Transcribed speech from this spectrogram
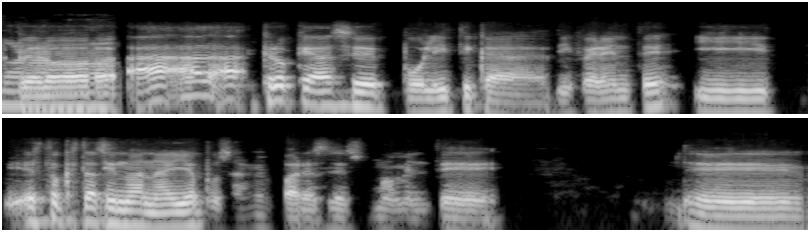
¿no? Pero, pero creo que hace política diferente y esto que está haciendo Anaya, pues a mí me parece sumamente, eh,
